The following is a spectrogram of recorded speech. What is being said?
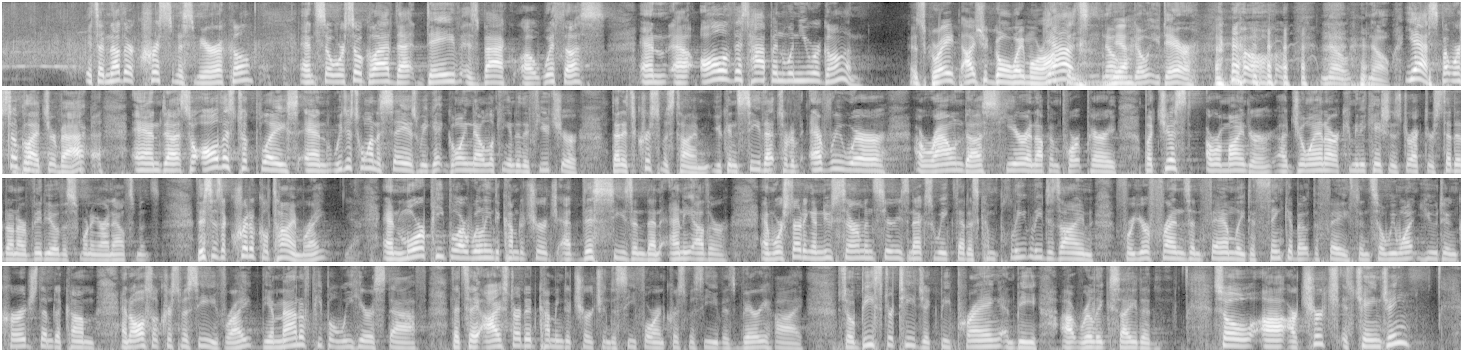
It's another Christmas miracle. And so we're so glad that Dave is back uh, with us. And uh, all of this happened when you were gone. It's great. I should go away more yeah, often. No, yeah. don't you dare. No, no, no. Yes, but we're so glad you're back. And uh, so all this took place, and we just want to say as we get going now, looking into the future, that it's Christmas time. You can see that sort of everywhere around us here and up in Port Perry. But just a reminder uh, Joanna, our communications director, said it on our video this morning, our announcements. This is a critical time, right? And more people are willing to come to church at this season than any other. And we're starting a new sermon series next week that is completely designed for your friends and family to think about the faith. And so we want you to encourage them to come. And also Christmas Eve, right? The amount of people we hear as staff that say, I started coming to church into C4 on Christmas Eve is very high. So be strategic, be praying, and be uh, really excited. So uh, our church is changing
